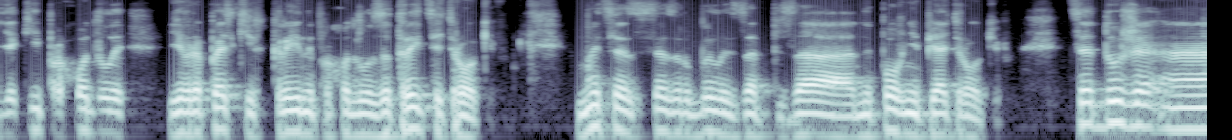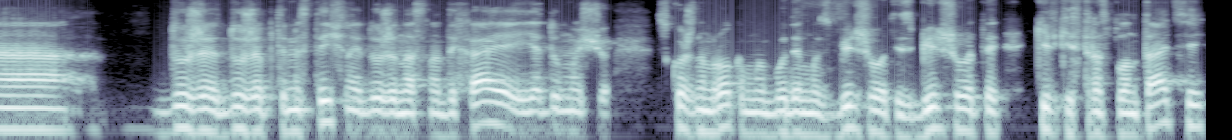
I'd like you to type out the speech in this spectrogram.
який проходили європейські країни, проходили за 30 років. Ми це все зробили за за неповні 5 років. Це дуже е, дуже дуже оптимістично і дуже нас надихає. І я думаю, що з кожним роком ми будемо збільшувати, збільшувати кількість трансплантацій,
